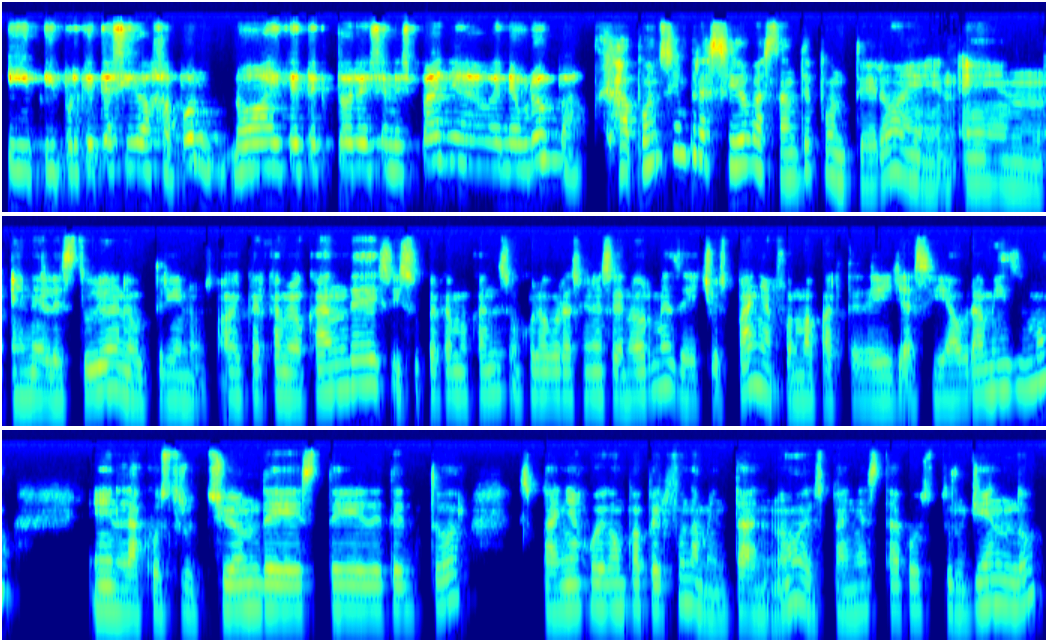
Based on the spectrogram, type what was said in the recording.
¿Y, ¿Y, por qué te has ido a Japón? ¿No hay detectores en España o en Europa? Japón siempre ha sido bastante puntero en, en, en el estudio de neutrinos. Hyperkamiokandes y Superkamiokandes son colaboraciones enormes. De hecho, España forma parte de ellas y ahora mismo en la construcción de este detector, España juega un papel fundamental, ¿no? España está construyendo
